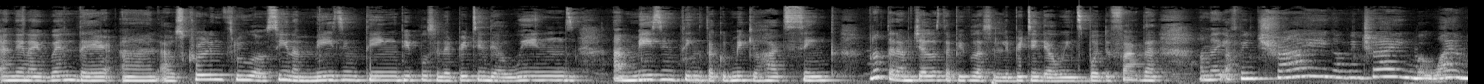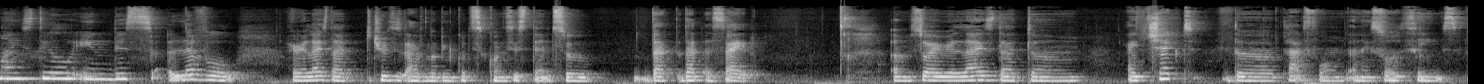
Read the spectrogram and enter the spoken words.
and then I went there and I was scrolling through, I was seeing amazing things, people celebrating their wins, amazing things that could make your heart sink. Not that I'm jealous that people are celebrating their wins, but the fact that I'm like, I've been trying, I've been trying, but why am I still in this level? I realized that the truth is I have not been consistent. So that that aside, um, so I realized that um, I checked the platforms and I saw things.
